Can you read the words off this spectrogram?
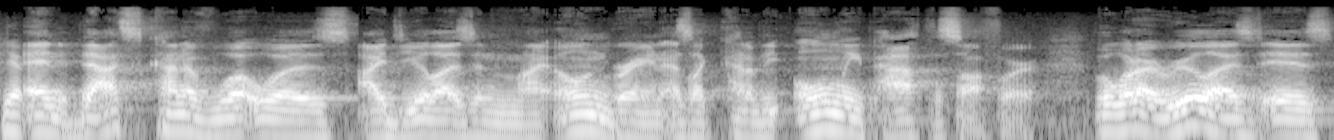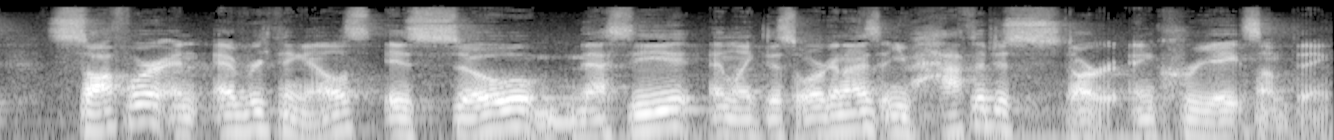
Yep. And that's kind of what was idealized in my own brain as like kind of the only path to software. But what I realized is software and everything else is so messy and like disorganized and you have to just start and create something.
